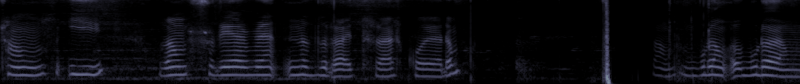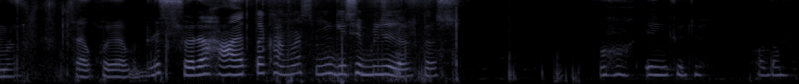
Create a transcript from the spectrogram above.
Tamam iyi. Ben şuraya bir netherite'lar koyarım. Tamam buraya mesela koyabiliriz. Şöyle hayatta kalmaz mı geçebiliriz arkadaşlar. Aha en kötü adam.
